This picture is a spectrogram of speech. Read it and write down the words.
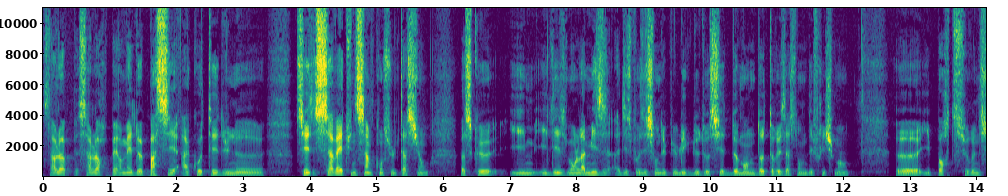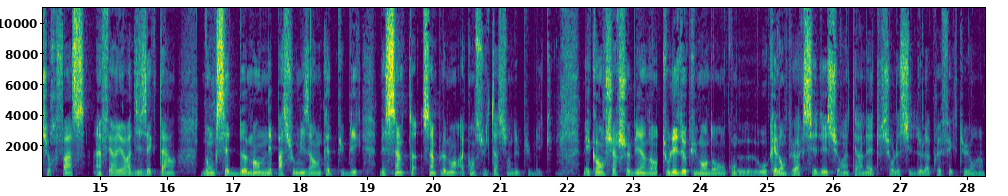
ça leur, ça leur permet de passer à côté d'une. Ça va être une simple consultation parce que ils, ils, disent bon la mise à disposition du public de dossiers de demande d'autorisation de défrichement euh, il porte sur une surface inférieure à 10 hectares, donc cette demande n'est pas soumise à enquête publique, mais simplement à consultation du public. Mais quand on cherche bien dans tous les documents euh, auxquels on peut accéder sur Internet, sur le site de la préfecture... Hein,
